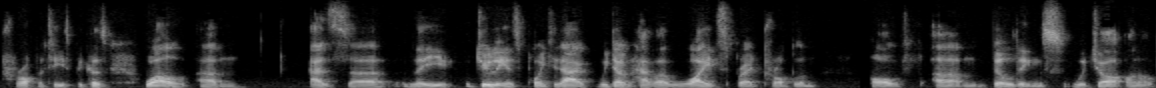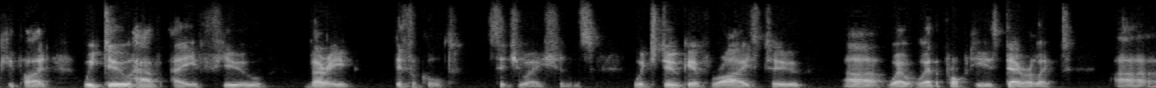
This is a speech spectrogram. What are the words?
properties because while um, as uh, the Julie has pointed out, we don't have a widespread problem of um, buildings which are unoccupied. We do have a few very difficult situations which do give rise to uh, where, where the property is derelict, uh,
